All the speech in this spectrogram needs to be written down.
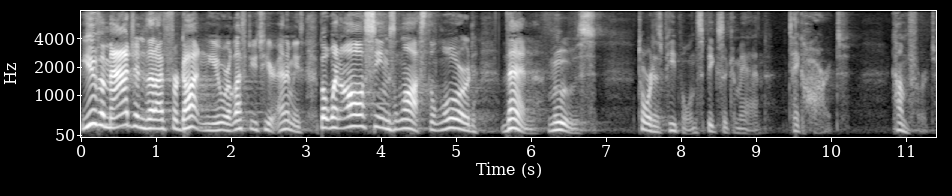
You've imagined that I've forgotten you or left you to your enemies. But when all seems lost, the Lord then moves toward his people and speaks a command Take heart, comfort.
